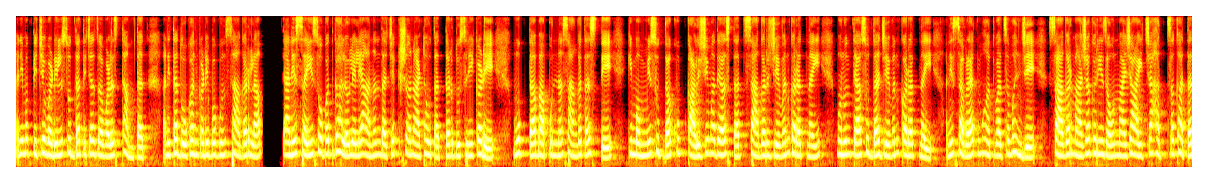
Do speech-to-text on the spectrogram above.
आणि मग तिचे वडीलसुद्धा तिच्या जवळच थांबतात. आणि त्या दोघांकडे बघून सागरला त्याने सईसोबत घालवलेले आनंदाचे क्षण आठवतात. तर दुसरीकडे मुक्ता बापूंना सांगत असते की मम्मीसुद्धा खूप काळजीमध्ये असतात. सागर जेवण करत नाही म्हणून त्यासुद्धा जेवण करत नाही. आणि सगळ्यात महत्त्वाचं म्हणजे सागर माझ्या घरी जाऊन माझ्या आईच्या हातचं खातात.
